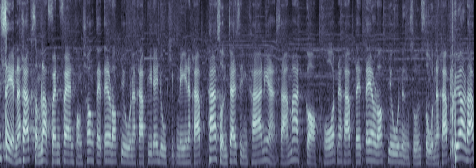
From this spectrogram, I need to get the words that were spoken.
พิเศษนะครับสำหรับแฟนๆ ของช่อง TeTae Rock You นะครับที่ได้ดูคลิปนี้นะครับ ถ้าสนใจสินค้าเนี่ยสามารถกรอกโค้ดนะครับ TeTae Rock You 100นะครับเพื่อรับ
